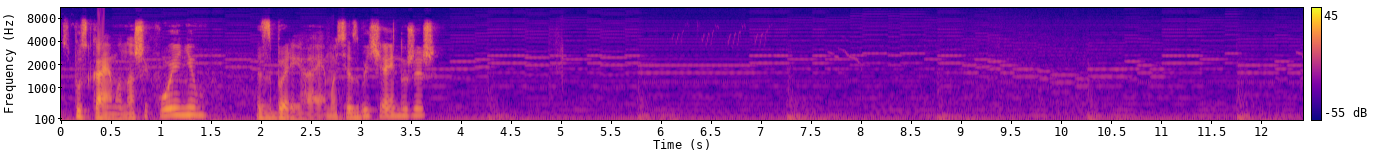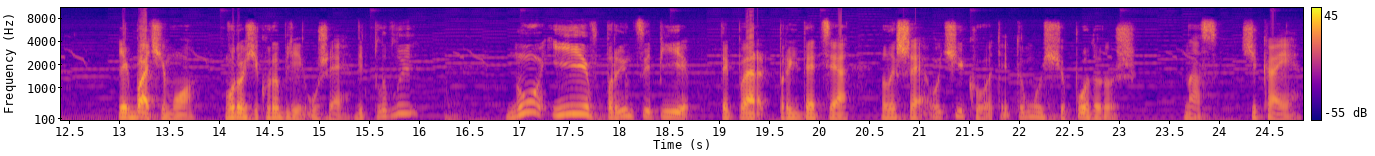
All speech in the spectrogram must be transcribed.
спускаємо наших воїнів, зберігаємося, звичайно же ж. Як бачимо, ворожі кораблі уже відпливли. Ну і в принципі тепер прийдеться лише очікувати, тому що подорож нас чекає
